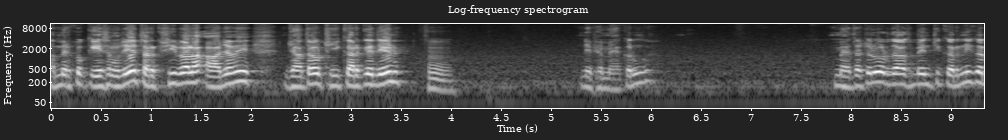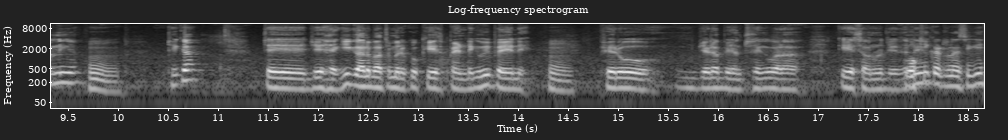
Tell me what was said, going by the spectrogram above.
ਆ ਮੇਰੇ ਕੋਲ ਕੇਸ ਆਉਂਦੇ ਆ ਤਰਕਸ਼ੀ ਵਾਲਾ ਆ ਜਾਵੇ ਜਾਂ ਤਾਂ ਉਹ ਠੀਕ ਕਰਕੇ ਦੇਣ। ਹੂੰ। ਨਹੀਂ ਫਿਰ ਮੈਂ ਕਰੂੰਗਾ। ਮੈਂ ਤਾਂ ਚਲੋ ਅਰਦਾਸ ਬੇਨਤੀ ਕਰਨੀ ਕਰਨੀ ਆ। ਹੂੰ। ਠੀਕ ਆ? ਤੇ ਜੇ ਹੈਗੀ ਗੱਲਬਾਤ ਮੇਰੇ ਕੋਲ ਕੇਸ ਪੈਂਡਿੰਗ ਵੀ ਪਏ ਨੇ। ਹੂੰ। ਫਿਰ ਉਹ ਜਿਹੜਾ ਬੇਅੰਤ ਸਿੰਘ ਵਾਲਾ ਕੇਸ ਆ ਉਹਨੂੰ ਦੇ ਉਹ ਦਿੰਦੇ ਕੀ ਘਟਨਾ ਸੀਗੀ?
